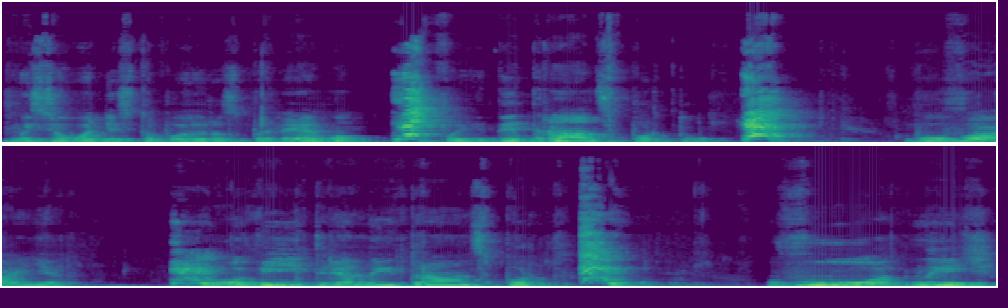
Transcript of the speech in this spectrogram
Ми сьогодні з тобою розберемо види транспорту. Буває повітряний транспорт, водний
